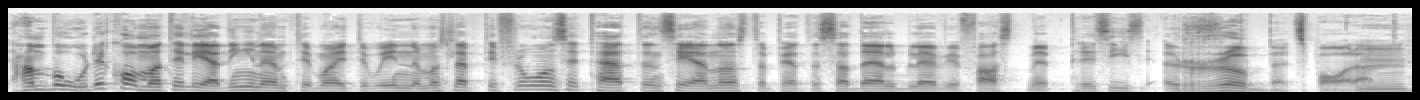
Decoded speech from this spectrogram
han borde komma till ledningen MT Mighty Winner. Man släppte ifrån sig täten senast och Peter Sadell blev ju fast med precis rubbet sparat. Mm.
